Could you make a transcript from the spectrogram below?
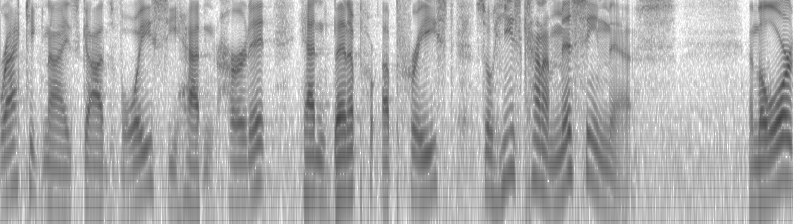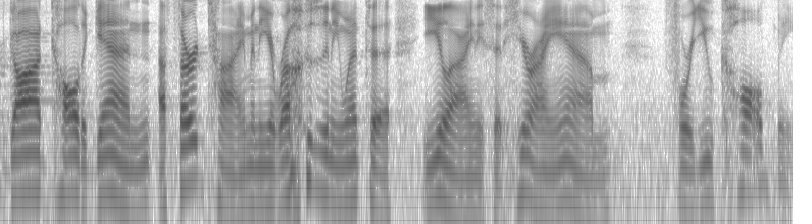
recognize God's voice, he hadn't heard it, he hadn't been a, a priest, so he's kind of missing this. And the Lord God called again a third time, and he arose and he went to Eli and he said, Here I am, for you called me.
